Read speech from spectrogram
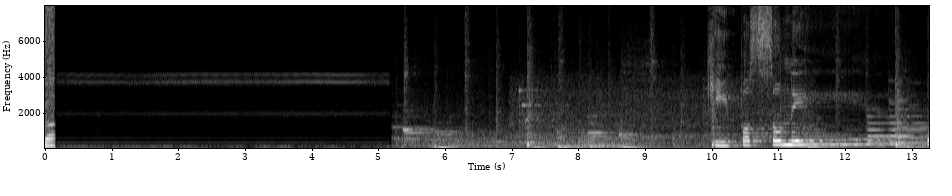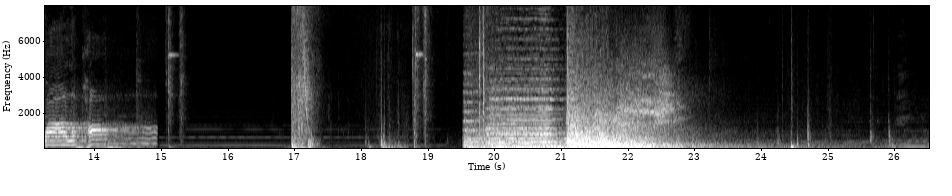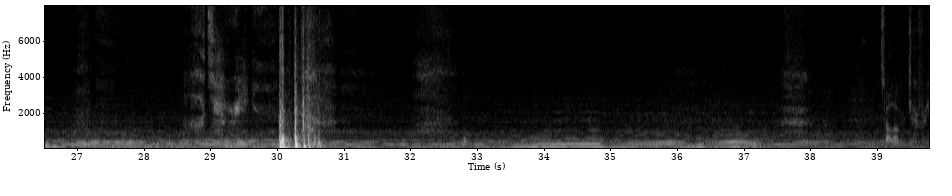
got. keep us so near while apart. Oh, It's all over, Jeffrey.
